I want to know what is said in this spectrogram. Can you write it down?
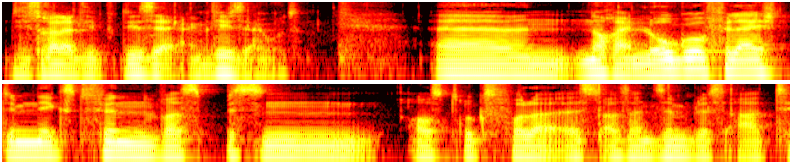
Die ist relativ, die ist eigentlich sehr gut. Äh, noch ein Logo vielleicht demnächst finden, was ein bisschen ausdrucksvoller ist als ein simples AT.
